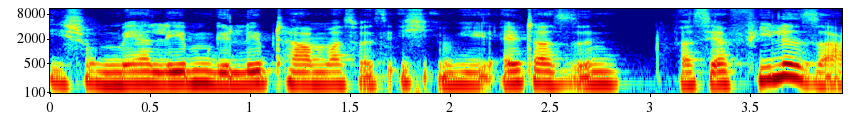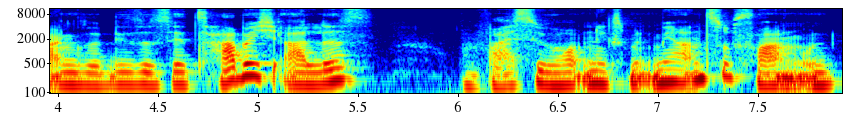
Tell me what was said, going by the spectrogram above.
die schon mehr Leben gelebt haben, was weiß ich, irgendwie älter sind, was ja viele sagen, so dieses, jetzt habe ich alles und weiß überhaupt nichts mit mir anzufangen. Und,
